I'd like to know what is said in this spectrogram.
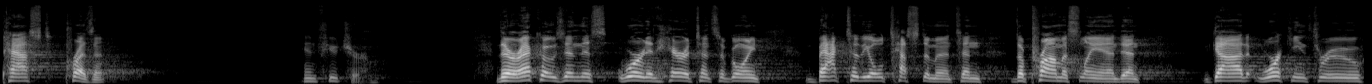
past, present, and future. There are echoes in this word inheritance of going back to the Old Testament and the promised land and God working through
